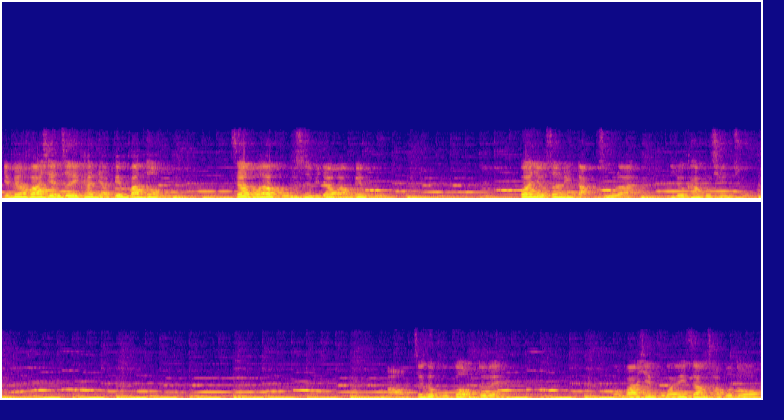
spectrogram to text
有没有发现这里看起来变半透明？这样我要补是比较方便补，不然有时候你挡住了，你就看不清楚。好，这个不够，对不对？我发现不够，因为这样差不多，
